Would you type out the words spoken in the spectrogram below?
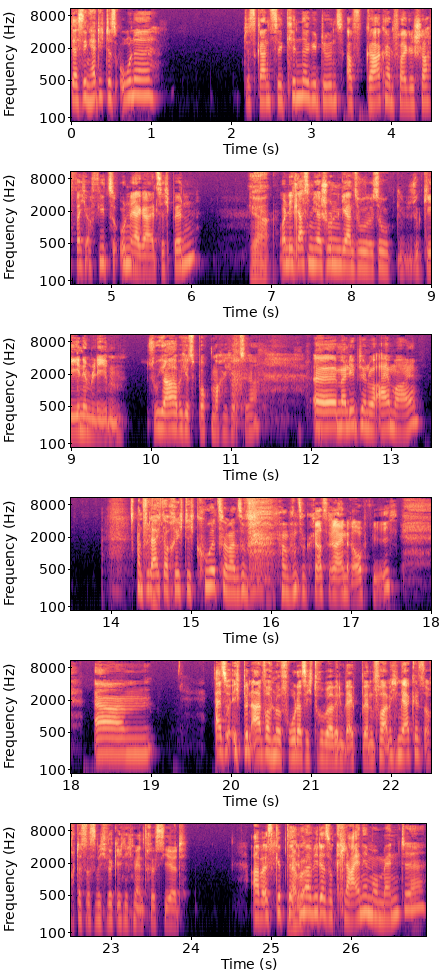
deswegen hätte ich das ohne das ganze Kindergedöns auf gar keinen Fall geschafft, weil ich auch viel zu unehrgeizig bin. Ja. Und ich lasse mich ja schon gern so, so, so gehen im Leben. So, ja, habe ich jetzt Bock, mache ich jetzt, ja. Äh, man lebt ja nur einmal. Und vielleicht auch richtig kurz, wenn man so, wenn man so krass reinraucht wie ich. Ähm, also ich bin einfach nur froh, dass ich drüber hinweg bin. Vor allem, ich merke jetzt auch, dass es mich wirklich nicht mehr interessiert. Aber es gibt Ja, aber- immer wieder so kleine Momente,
